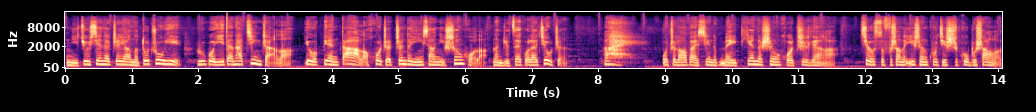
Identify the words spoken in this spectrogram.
你就现在这样的多注意，如果一旦它进展了，又变大了，或者真的影响你生活了，那你就再过来就诊。唉，我这老百姓的每天的生活质量啊，救死扶伤的医生估计是顾不上了，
